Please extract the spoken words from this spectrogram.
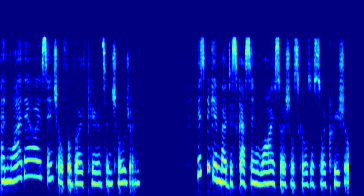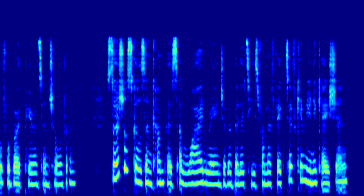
and why they are essential for both parents and children. Let's begin by discussing why social skills are so crucial for both parents and children. Social skills encompass a wide range of abilities from effective communication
